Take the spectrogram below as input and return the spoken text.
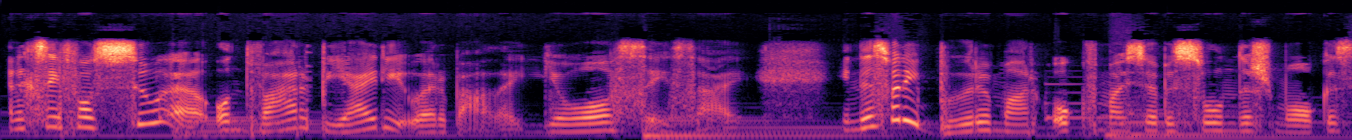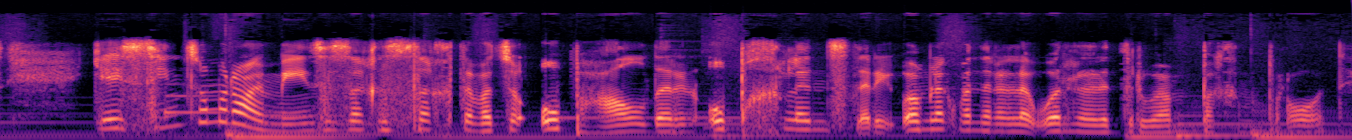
En ek sê vir so, ontwerp jy die oorballe? Ja, sê sy. En dis wat die boeremark ook vir my so besonder maak is jy sien sommer daai mense se gesigte wat so ophelder en opglinster die oomblik wanneer hulle oor hulle droom begin praat.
